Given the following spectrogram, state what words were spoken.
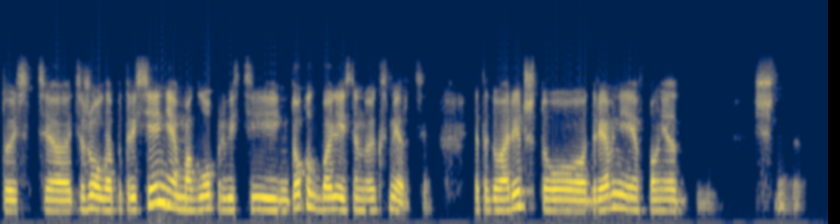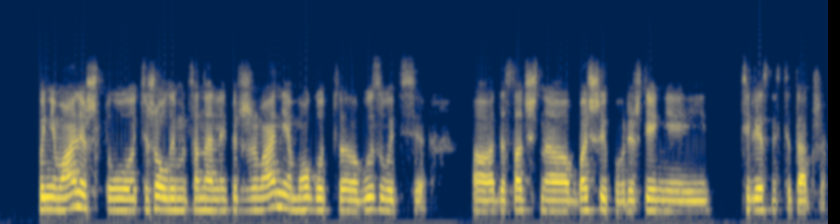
То есть э, тяжелое потрясение могло привести не только к болезни, но и к смерти. Это говорит, что древние вполне понимали, что тяжелые эмоциональные переживания могут э, вызвать э, достаточно большие повреждения и телесности также.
